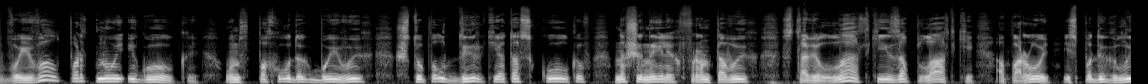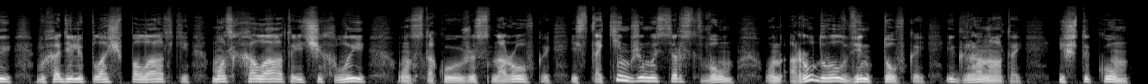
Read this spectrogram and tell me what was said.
Воевал портной иголкой, он в походах боевых Штопал дырки от осколков на шинелях фронтовых, Ставил латки и заплатки, а порой из-под иглы Выходили плащ-палатки, маск-халаты и чехлы. Он с такой же сноровкой и с таким же мастерством Он орудовал винтовкой и гранатой, и штыком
